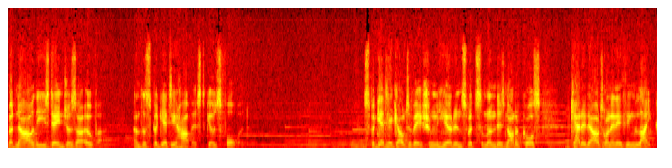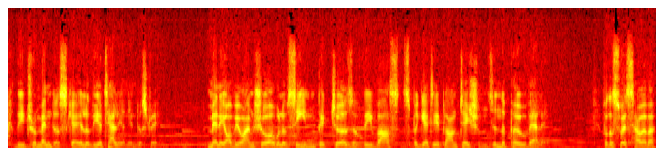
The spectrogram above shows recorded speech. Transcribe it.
But now these dangers are over, and the spaghetti harvest goes forward. Spaghetti cultivation here in Switzerland is not, of course, carried out on anything like the tremendous scale of the Italian industry. Many of you, I'm sure, will have seen pictures of the vast spaghetti plantations in the Po Valley. For the Swiss, however,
